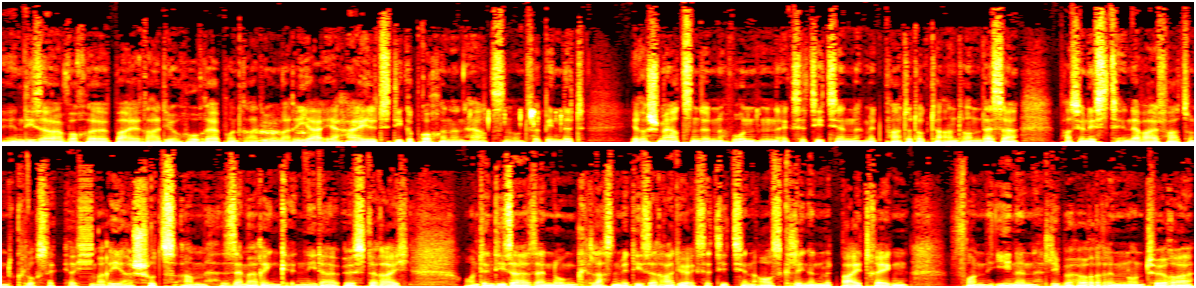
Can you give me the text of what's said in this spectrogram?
in dieser Woche bei Radio Horeb und Radio Maria. Er heilt die gebrochenen Herzen und verbindet ihre schmerzenden Wunden, Exerzitien mit Pater Dr. Anton Lesser, Passionist in der Wallfahrts- und Klosterkirche Maria Schutz am Semmering in Niederösterreich. Und in dieser Sendung lassen wir diese Radioexerzitien ausklingen mit Beiträgen von Ihnen, liebe Hörerinnen und Hörer,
